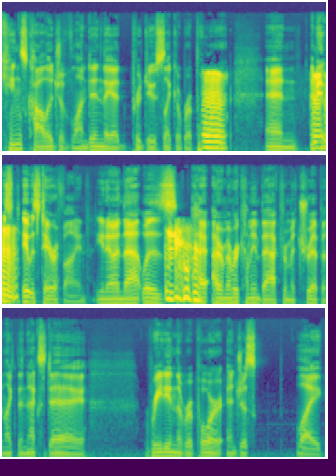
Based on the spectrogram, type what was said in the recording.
King's College of London. They had produced like a report. Mm. And I mean, mm-hmm. it was mm-hmm. it was terrifying, you know. And that was I, I remember coming back from a trip and like the next day, reading the report and just like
